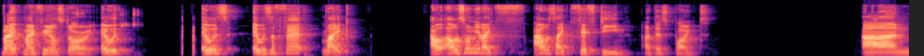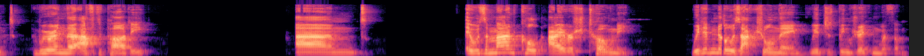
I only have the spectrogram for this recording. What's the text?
my my funeral story. It was it was it was a fit like I, I was only like I was like 15 at this point. And we were in the after party and it was a man called Irish Tony. We didn't know his actual name. We had just been drinking with him.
